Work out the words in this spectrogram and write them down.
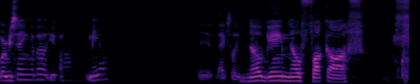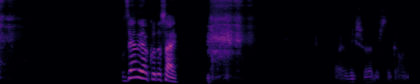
What were we saying about you, um, meal? It's actually, no game, no fuck off. 全部ください。 I gotta make sure that we're still going.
